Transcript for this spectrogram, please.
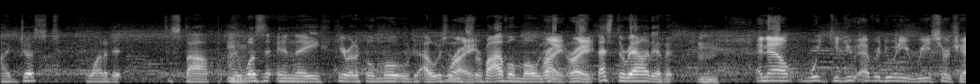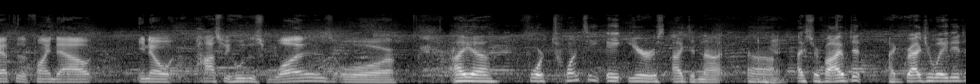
I just wanted it to stop. I Mhm. wasn't in a theoretical mode. I was in Right. survival mode. Right, right. That's the reality of it. Mhm. And now, did you ever do any research after to find out, you know, possibly who this was, or I uh, for 28 years I did not. Uh, I survived it. I graduated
